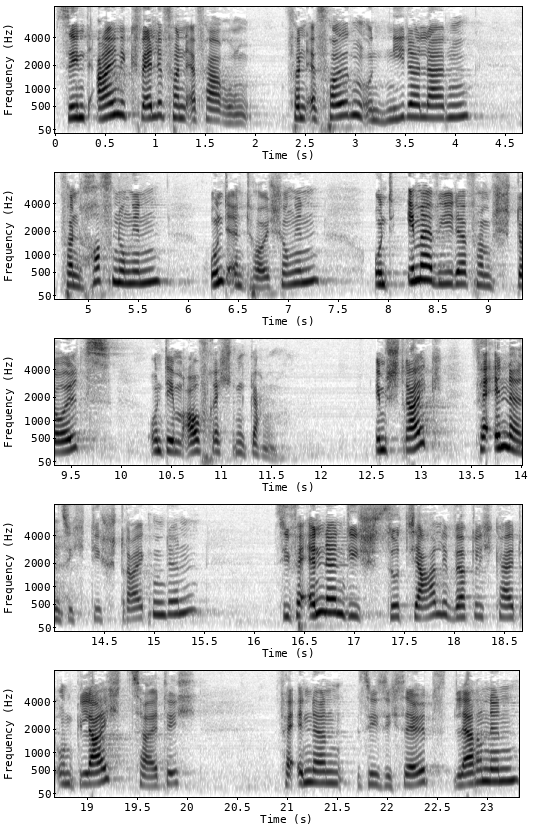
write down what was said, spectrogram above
sind eine Quelle von Erfahrung, von Erfolgen und Niederlagen, von Hoffnungen und Enttäuschungen und immer wieder vom Stolz und dem aufrechten Gang. Im Streik verändern sich die Streikenden, sie verändern die soziale Wirklichkeit und gleichzeitig verändern sie sich selbst, lernen,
